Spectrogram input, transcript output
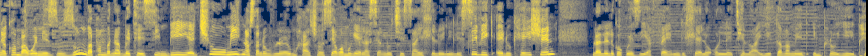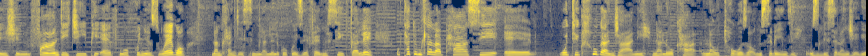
nekhomba kwemizuzu ngaphambi bona kubethe isimbi yechumi nosanda kuvulela umhatsho siyakwamukela siyalotshisa ehlelweni le-civic education mlaleli kokwezi fm lihlelo olulethelwa yi-government employee pension fund i-gpf ngorhunyeziweko namhlanje simlaleli kokwezi fm sicale ukuthatha umhlala phasi eh ukuthi kuhluka njani nalokha nawuthokoza umsebenzi uzilisela nje-ke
